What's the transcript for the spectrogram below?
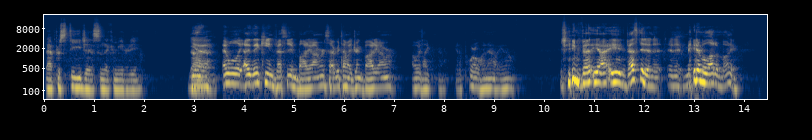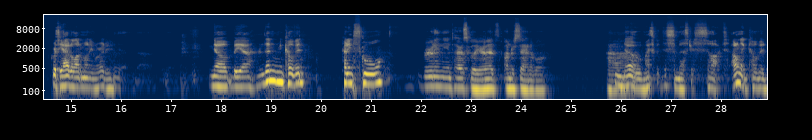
that prestigious in the community. Yeah, and well, I think he invested in body armor. So every time I drink body armor, I always like you, know, gotta pour one out, you know. 'Cause he invest, yeah, he invested in it, and it made him a lot of money. Of course, he had a lot of money already. No, but yeah, and then I mean, COVID, cutting school. ruining the entire school year. That's understandable. Uh, no, my this semester sucked. I don't think COVID.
